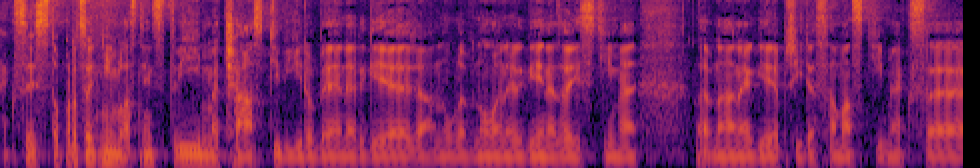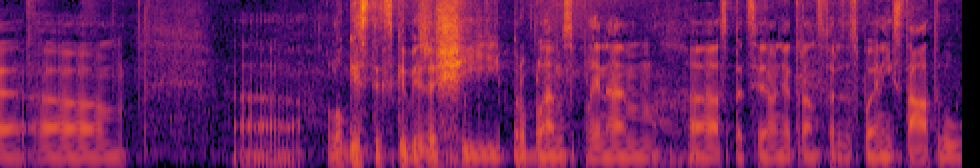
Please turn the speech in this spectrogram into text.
jaksi stoprocentním vlastnictvím části výroby energie, žádnou levnou energii nezajistíme. Levná energie přijde sama s tím, jak se um, uh, logisticky vyřeší problém s plynem, uh, speciálně transfer ze Spojených států.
